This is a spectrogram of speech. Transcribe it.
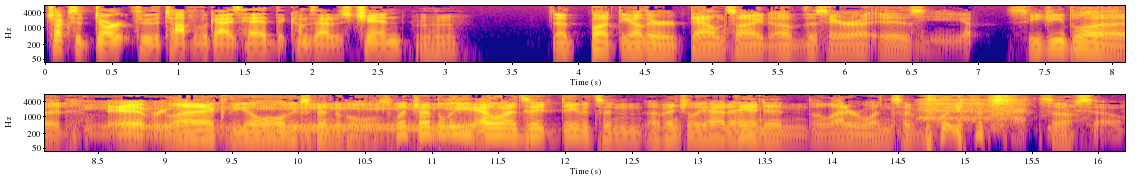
chucks a dart through the top of a guy's head that comes out his chin. hmm Uh, but the other downside of this era is Yep. CG blood, Everywhere. like the old Expendables, which I believe Yep. Boaz Da- Davidson eventually had a hand in. The latter ones, I believe. so So,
